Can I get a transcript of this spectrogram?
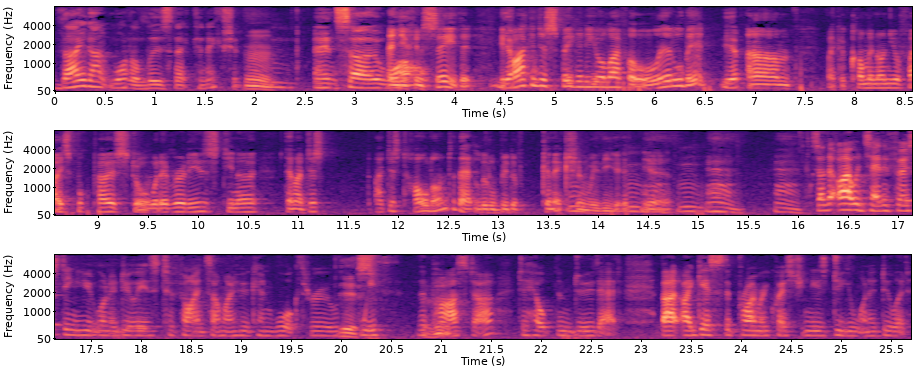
they don't want to lose that connection. Hmm. Mm. And so, And you can see that if Yep. I can just speak into your life a little bit, Yep. um, make a comment on your Facebook post or whatever it is, you know, then I just I just hold on to that little bit of connection mm. with you. Mm-hmm. Yeah. Mm. So the, I would say the first thing you want to do is to find someone who can walk through Yes. with the mm-hmm. pastor to help them do that. But I guess the primary question is, do you want to do it?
